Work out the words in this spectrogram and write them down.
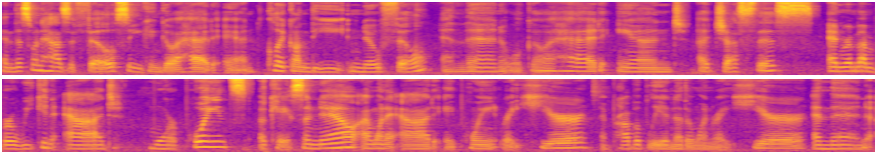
And this one has a fill, so you can go ahead and click on the no fill and then we'll go ahead and adjust this and remember we can add more points. Okay, so now I want to add a point right here and probably another one right here and then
